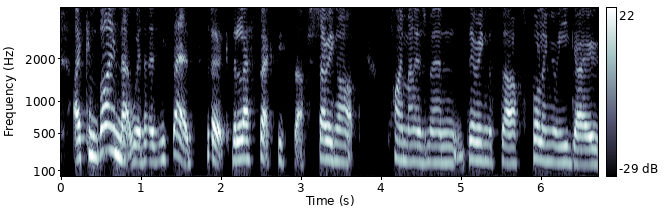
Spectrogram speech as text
I combine that with, as you said, look, the less sexy stuff, showing up, time management, doing the stuff, swallowing your ego,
